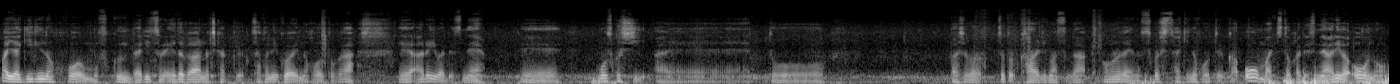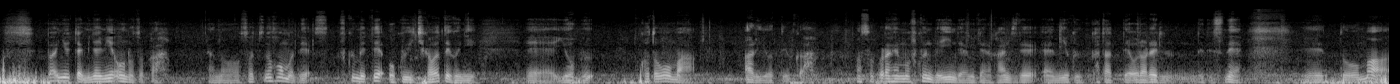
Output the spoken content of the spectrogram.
まあ、矢切の方も含んだりその江戸川の近く里見公園の方とか、えー、あるいはですね、えー、もう少し、えー、っと場所がちょっと変わりますが河野台の少し先の方というか大町とかですねあるいは大野場合によっては南大野とかあのそっちの方まで含めて奥市川というふうに、えー、呼ぶことも、まあ、あるよというか、まあ、そこら辺も含んでいいんだよみたいな感じで、えー、よく語っておられるんでですね、えーとまあ、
